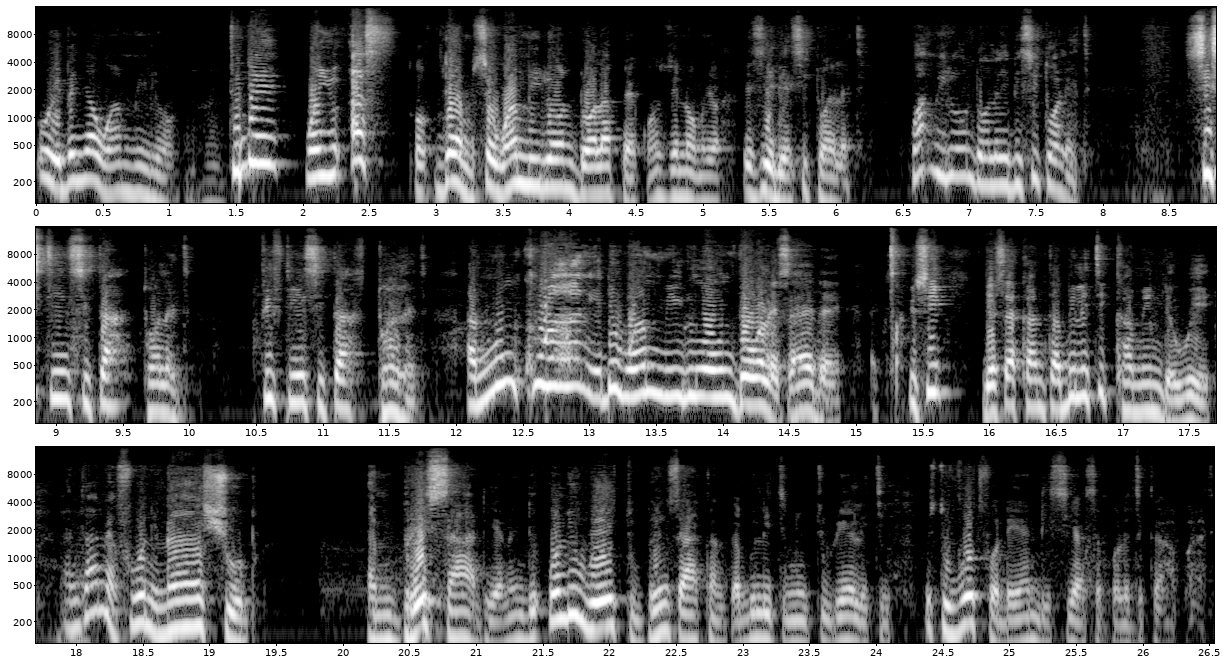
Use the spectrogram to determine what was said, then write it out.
oh ebenya one million. Today when you ask of them say one million dollar per constituency no million they say they see toilet. One million dollar they see toilet. Sixteen seater toilet fifteen seater toilet yɛde one million dollars eh, dɛ you see there's accountability coming the way. And ghanafoɔ nyinaa should embrace no and the only way to bring saa accountability into reality is to vote for the ndc as a political party.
